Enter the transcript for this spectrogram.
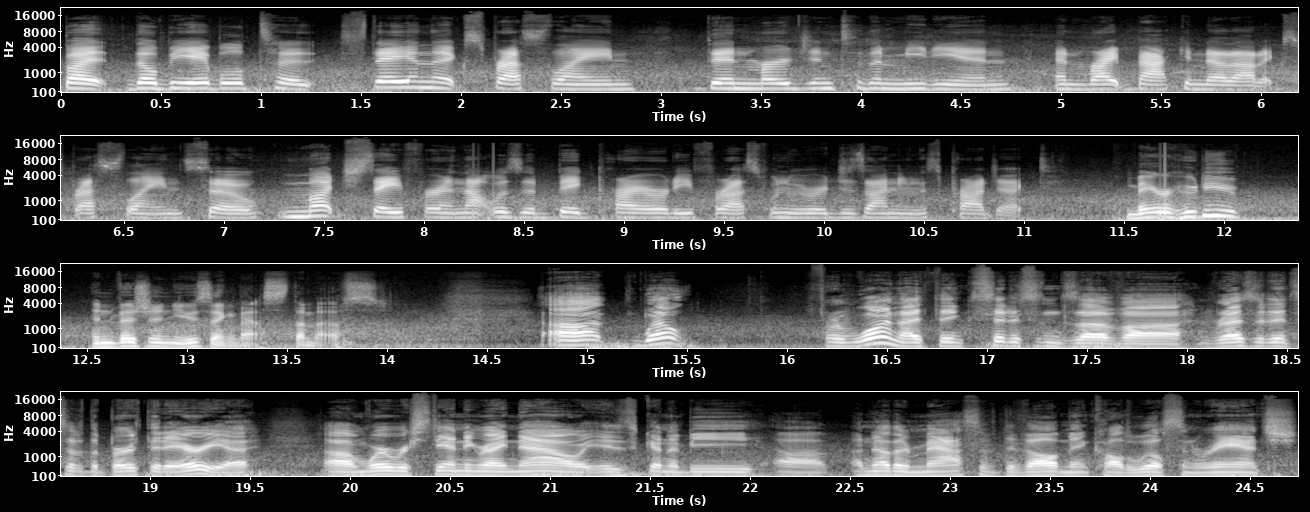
But they'll be able to stay in the express lane, then merge into the median and right back into that express lane. So much safer, and that was a big priority for us when we were designing this project. Mayor, who do you envision using this the most? Uh, well, for one, I think citizens of uh, residents of the Berthoud area um, where we're standing right now is going to be uh, another massive development called Wilson Ranch,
